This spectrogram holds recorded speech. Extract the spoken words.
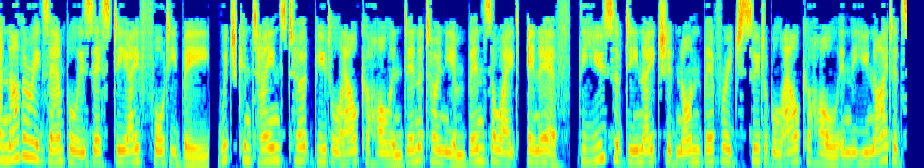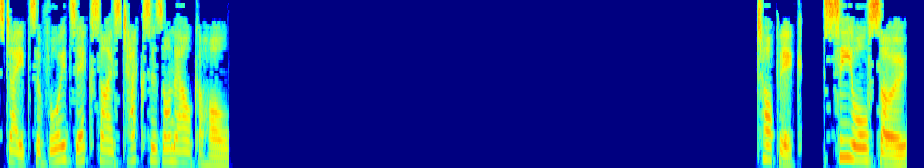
Another example is SDA-40B, which contains tert-butyl alcohol and denatonium benzoate, NF. The use of denatured non-beverage suitable alcohol in the United States avoids excise taxes on alcohol. Topic. See also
